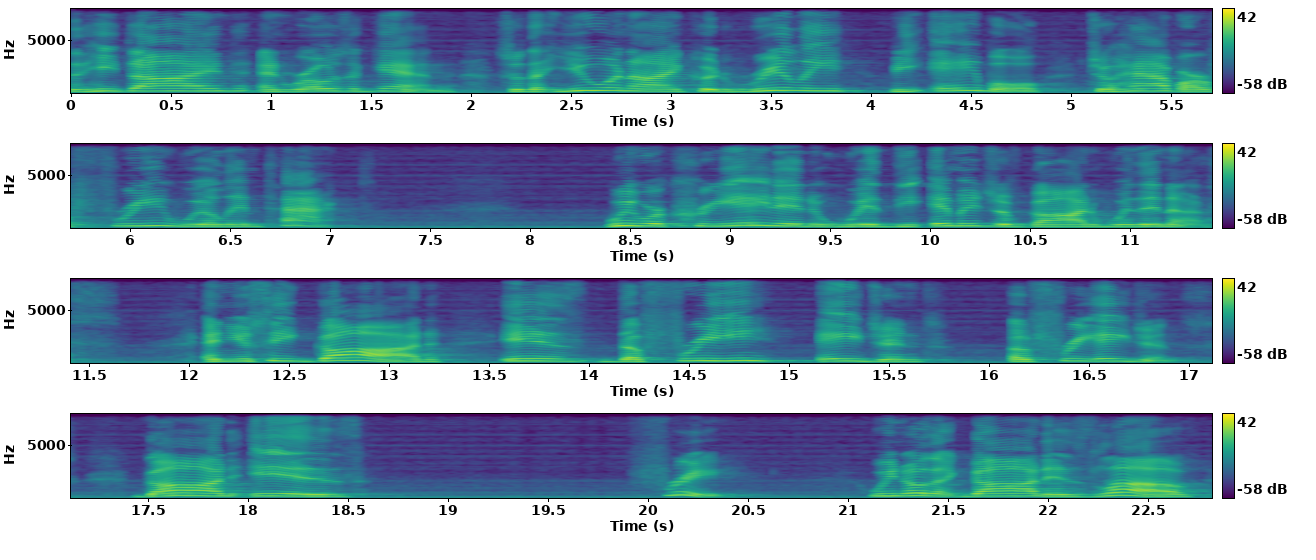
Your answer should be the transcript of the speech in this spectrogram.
that he died and rose again, so that you and I could really be able to have our free will intact. We were created with the image of God within us. And you see, God is the free agent of free agents. God is free. We know that God is love,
